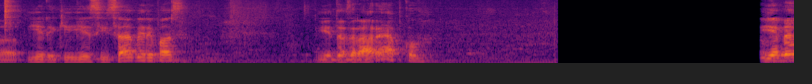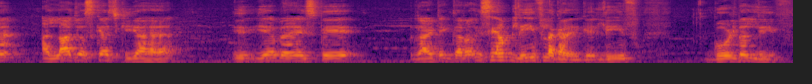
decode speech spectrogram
ये देखिए, ये शीशा है मेरे पास। ये नज़र आ रहा है आपको? ये मैं अल्लाह जो स्केच किया है, ये मैं इस पर राइटिंग कर रहा हूँ। इसे हम लीफ लगाएँगे लीफ गोल्डन लीफ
